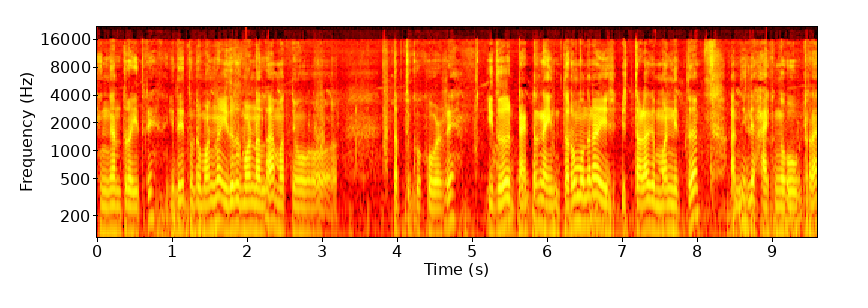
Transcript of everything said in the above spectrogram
ಹಿಂಗಂತೂ ಐತ್ರಿ. ಇದೈತೆ ನೋಡ್ರಿ ಮಣ್ಣು ಇದ್ರದ್ದು ಮಣ್ಣಲ್ಲ, ಮತ್ತು ನೀವು ತಪ್ಪು ಹೋಗ್ಬೇಡ್ರಿ. ಇದು ಟ್ರ್ಯಾಕ್ಟರ್ನ ಇನ್ನು ತರೋ ಮುಂದೆ ಇಷ್ಟು ತಳಗೆ ಮಣ್ಣಿತ್ತು. ಅದನ್ನ ಇಲ್ಲಿ ಹಾಕಂಗೆ ಹೋಗ್ಬಿಟ್ರೆ.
